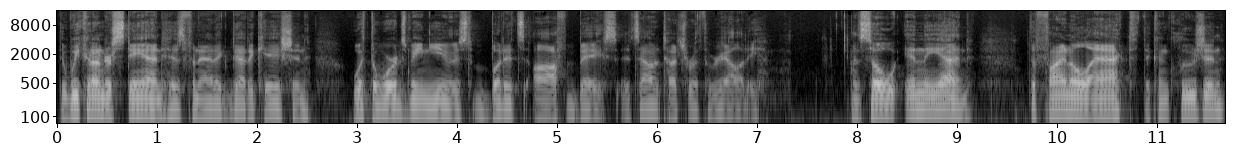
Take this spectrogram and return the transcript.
that we can understand his fanatic dedication with the words being used, but it's off base. It's out of touch with reality. And so in the end, the final act, the conclusion,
